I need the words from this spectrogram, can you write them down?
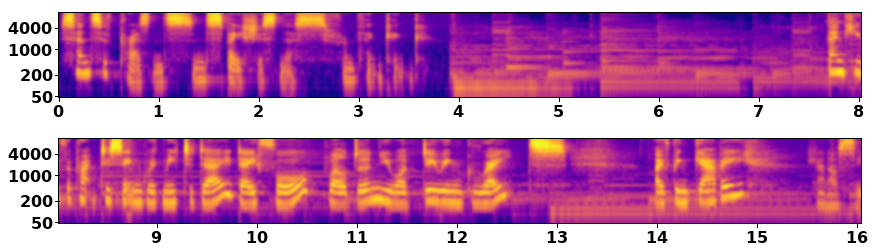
sense of presence and spaciousness from thinking. Thank you for practicing with me today, day four. Well done, you are doing great. I've been Gabby, and I'll see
